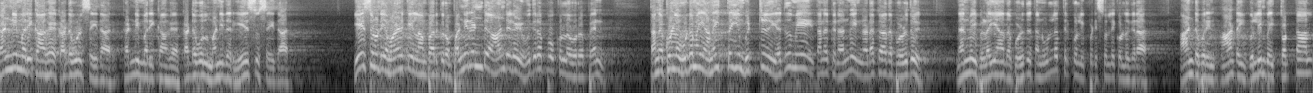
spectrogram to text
கன்னிமரிக்காக கடவுள் செய்தார். கன்னிமரிக்காக கடவுள் மனிதர் இயேசு செய்தார். இயேசுனுடைய வாழ்க்கையில் நாம் பார்க்கிறோம் பன்னிரண்டு ஆண்டுகள் உதிரப்போக்குள்ள ஒரு பெண் தனக்குள்ள உடைமை அனைத்தையும் விற்று எதுவுமே தனக்கு நன்மை நடக்காத பொழுது நன்மை விளையாத பொழுது தன் உள்ளத்திற்குள் இப்படி சொல்லிக் கொள்ளுகிறார். ஆண்டவரின் ஆடை விளிம்பை தொட்டால்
